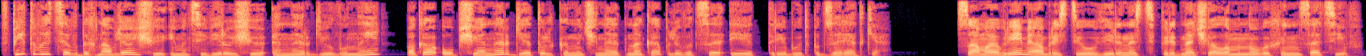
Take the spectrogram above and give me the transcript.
Впитывайте вдохновляющую и мотивирующую энергию Луны, пока общая энергия только начинает накапливаться и требует подзарядки. Самое время обрести уверенность перед началом новых инициатив.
